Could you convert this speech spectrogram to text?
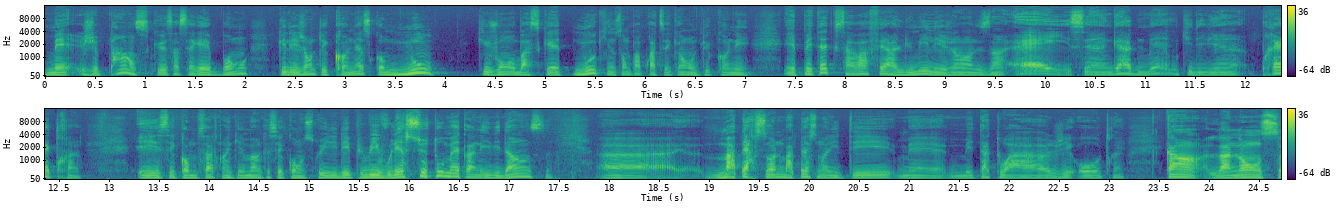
mais je pense que ça serait bon que les gens te connaissent comme nous qui jouons au basket, nous qui ne sommes pas pratiquants, on te connaît. Et peut-être que ça va faire allumer les gens en disant, hey, c'est un gars de même qui devient prêtre. Et c'est comme ça, tranquillement, que s'est construit l'idée. Puis lui, il voulait surtout mettre en évidence euh, ma personne, ma personnalité, mes, tatouages et autres. Quand l'annonce,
